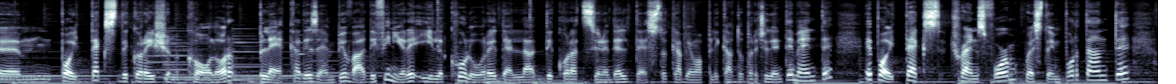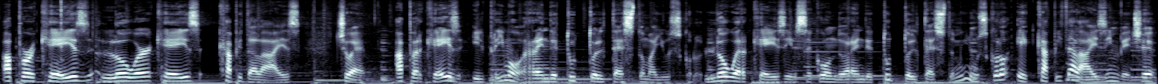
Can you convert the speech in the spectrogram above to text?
Ehm, poi text decoration color, black ad esempio, va a definire il colore della decorazione del testo che abbiamo applicato precedentemente. E poi text transform, questo è importante, uppercase, lowercase, capitalize, cioè uppercase il primo rende tutto il testo maiuscolo, lowercase il secondo rende tutto il testo minuscolo e capitalize invece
